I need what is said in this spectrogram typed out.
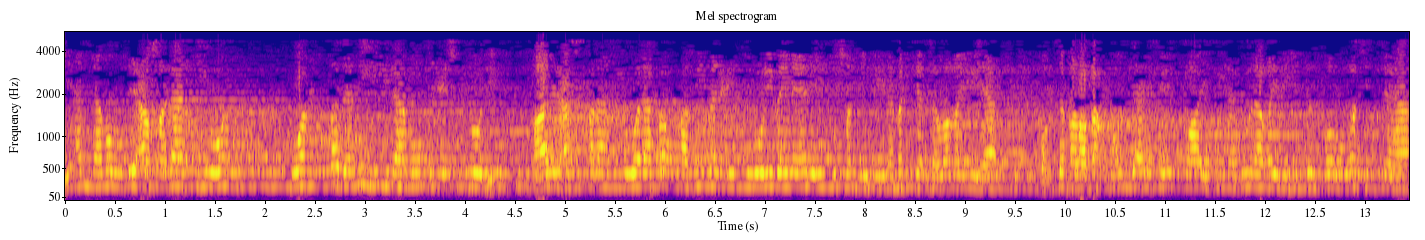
لأن موضع صلاته هو من قدمه إلى موضع سجوده قال العسقلاني ولا فرق في منع المرور بين يدي المصلي بين مكة وغيرها. واغتفر بعضهم ذلك للطائفين دون غيرهم بالضرورة انتهى.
